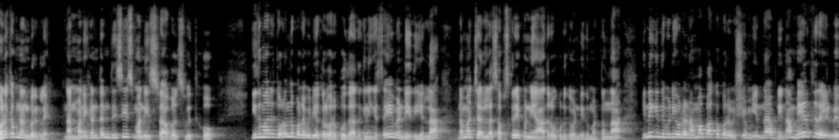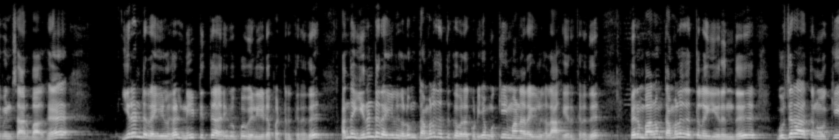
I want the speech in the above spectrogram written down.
வணக்கம் நண்பர்களே. நான் Manikandan. This is Mani's travels with hope இது மாதிரி தொடர்ந்து பல வீடியோக்கள் வரப்போகுது. அதுக்கு நீங்கள் செய்ய வேண்டியது எல்லாம் நம்ம சேனலை சப்ஸ்கிரைப் பண்ணி ஆதரவு கொடுக்க வேண்டியது மட்டும்தான். இன்றைக்கி இந்த வீடியோவில் நம்ம பார்க்க போகிற விஷயம் என்ன அப்படின்னா மேற்கு ரயில்வேவின் சார்பாக இரண்டு ரயில்கள் நீட்டித்து அறிவிப்பு வெளியிடப்பட்டிருக்கிறது. அந்த இரண்டு ரயில்களும் தமிழகத்துக்கு வரக்கூடிய முக்கியமான ரயில்களாக இருக்கிறது. பெரும்பாலும் தமிழகத்தில் இருந்து குஜராத் நோக்கி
